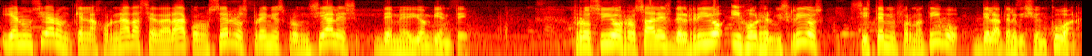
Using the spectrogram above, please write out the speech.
y anunciaron que en la jornada se dará a conocer los premios provinciales de medio ambiente. Rocío Rosales del Río y Jorge Luis Ríos, Sistema Informativo de la Televisión Cubana.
